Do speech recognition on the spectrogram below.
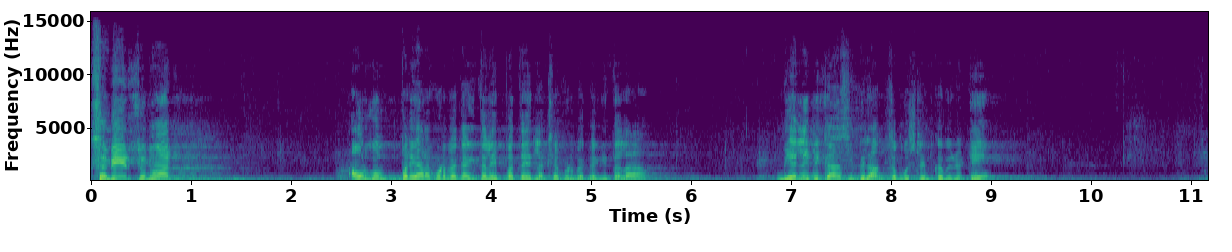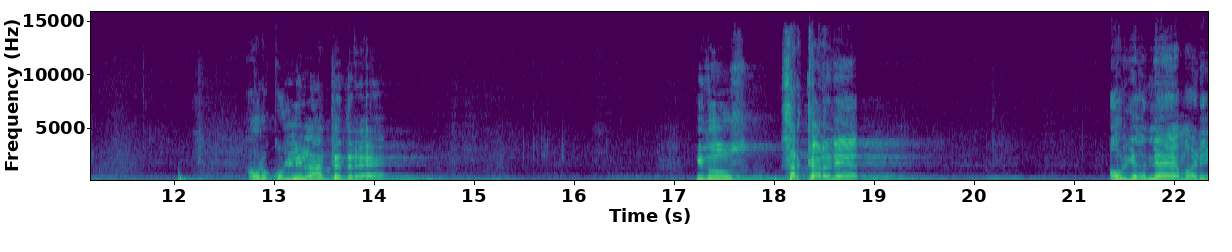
ಸಮೀರ್, ಸುಭಾನ್, ಅವ್ರಿಗೂ ಪರಿಹಾರ ಕೊಡಬೇಕಾಗಿತ್ತಲ್ಲ? ಇಪ್ಪತ್ತೈದು ಲಕ್ಷ ಕೊಡಬೇಕಾಗಿತ್ತಲ್ಲ? ಎಲ್ಲಿ because he belongs to Muslim community ಅವರು ಕೊಡ್ಲಿಲ್ಲ ಅಂತಂದ್ರೆ ಇದು ಸರ್ಕಾರನೇ ಅವ್ರಿಗೆ ಅನ್ಯಾಯ ಮಾಡಿ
